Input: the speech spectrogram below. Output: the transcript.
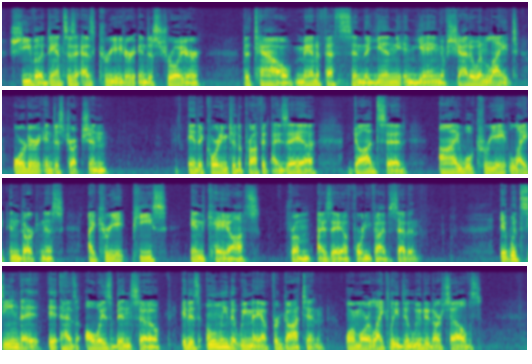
Shiva dances as creator and destroyer. The Tao manifests in the yin and yang of shadow and light, order and destruction. And according to the prophet Isaiah, God said, I will create light and darkness. I create peace and chaos. From Isaiah 45 7. It would seem that it has always been so. It is only that we may have forgotten, or more likely deluded ourselves.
